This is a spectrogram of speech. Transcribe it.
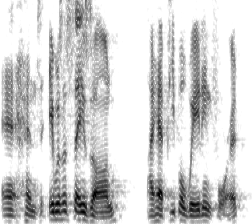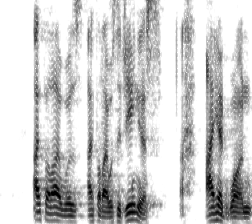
and it was a saison. I had people waiting for it. I thought I was I thought I was a genius. I had won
